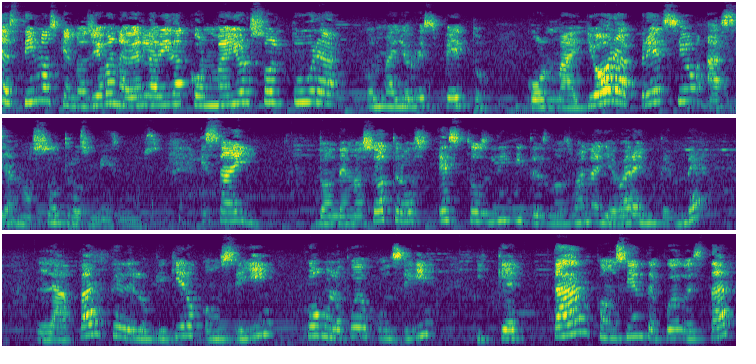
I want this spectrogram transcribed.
destinos que nos llevan a ver la vida con mayor soltura, con mayor respeto, con mayor aprecio hacia nosotros mismos. Es ahí donde nosotros estos límites nos van a llevar a entender la parte de lo que quiero conseguir, cómo lo puedo conseguir y qué tan consciente puedo estar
